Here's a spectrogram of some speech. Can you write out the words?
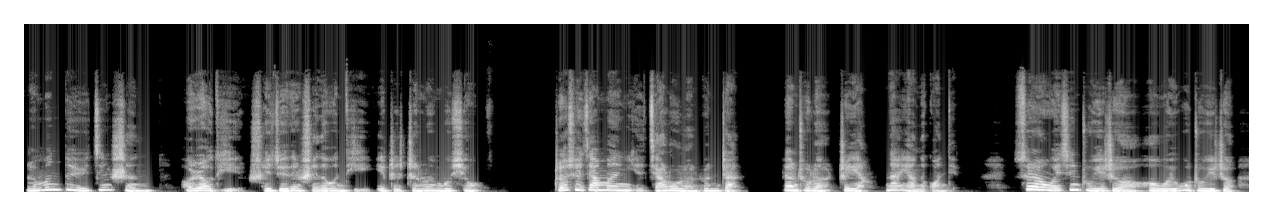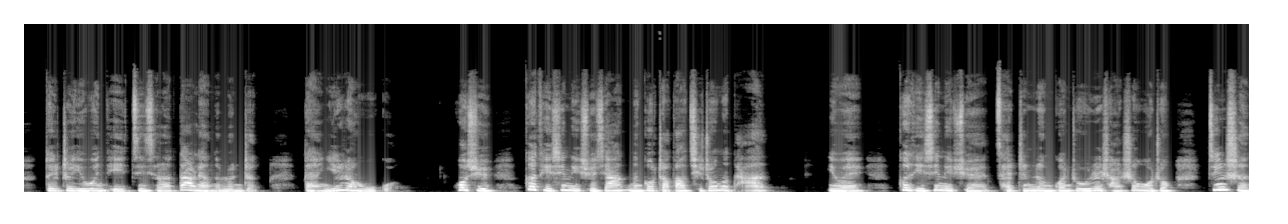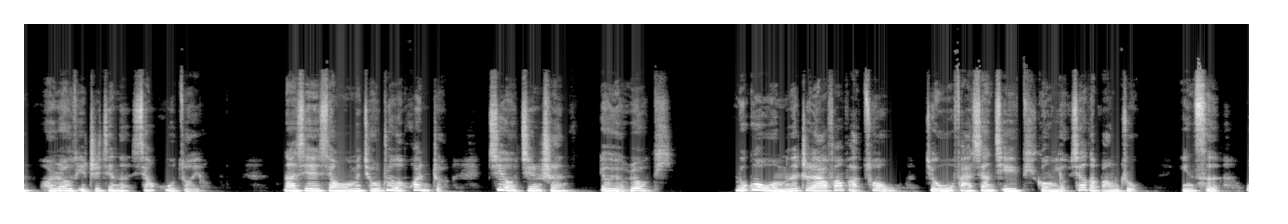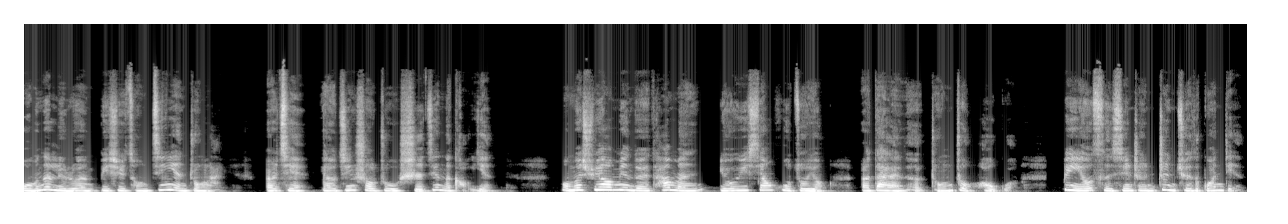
人们对于精神和肉体谁决定谁的问题一直争论不休，哲学家们也加入了论战，亮出了这样那样的观点。虽然唯心主义者和唯物主义者对这一问题进行了大量的论证，但依然无果。或许个体心理学家能够找到其中的答案，因为。个体心理学才真正关注日常生活中精神和肉体之间的相互作用。那些向我们求助的患者，既有精神又有肉体。如果我们的治疗方法错误，就无法向其提供有效的帮助。因此，我们的理论必须从经验中来，而且要经受住实践的考验。我们需要面对他们由于相互作用。而带来的种种后果，并由此形成正确的观点。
